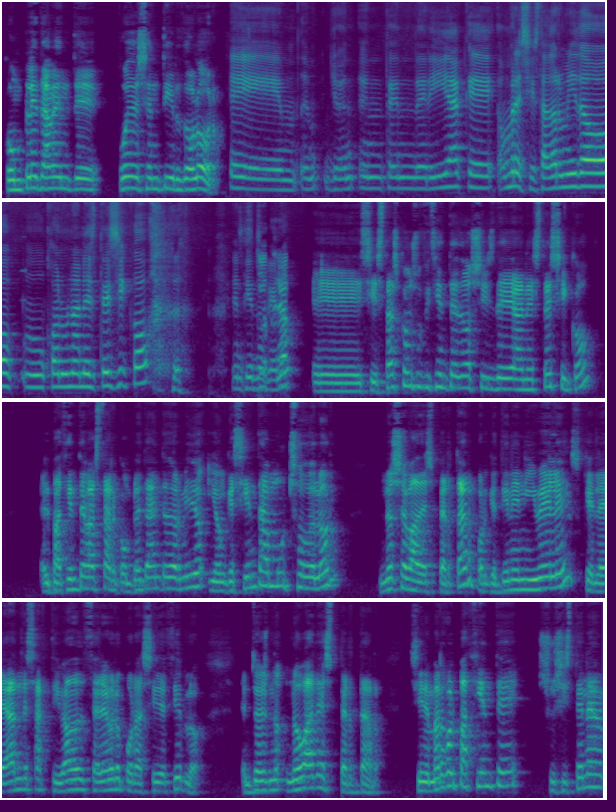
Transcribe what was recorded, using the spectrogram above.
completamente puede sentir dolor? Em, em, yo entendería que, hombre, si está dormido mm, con un anestésico, Entiendo que no. Eh, si estás con suficiente dosis de anestésico, el paciente va a estar completamente dormido y aunque sienta mucho dolor, no se va a despertar porque tiene niveles que le han desactivado el cerebro, por así decirlo. Entonces no, va a despertar. Sin embargo, el paciente, su sistema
